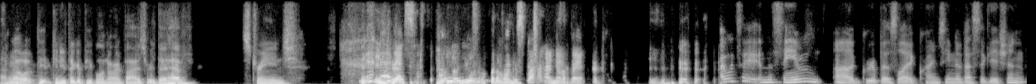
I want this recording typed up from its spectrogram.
I don't know. Can you think of people in our advisory that have strange interests? I don't know you want to put them on the spot. I know, right? I would say in the same uh group as like crime scene investigation,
